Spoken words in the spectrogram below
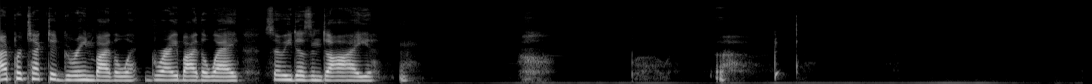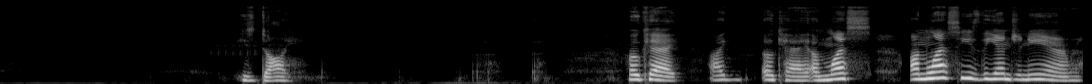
I protected Green by the way, Gray by the way, so he doesn't die. He's dying. Okay, I okay, unless unless he's the engineer.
